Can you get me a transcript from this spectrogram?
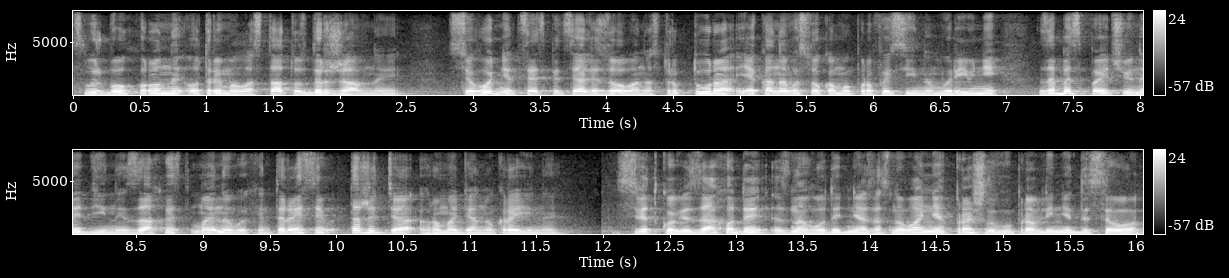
служба охорони отримала статус державної. Сьогодні це спеціалізована структура, яка на високому професійному рівні забезпечує надійний захист майнових інтересів та життя громадян України. Святкові заходи з нагоди дня заснування пройшли в управлінні ДСО.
